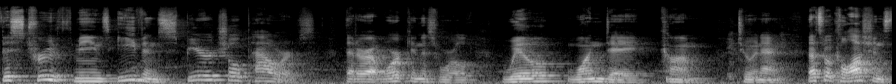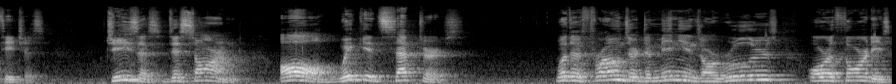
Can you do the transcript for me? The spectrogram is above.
This truth means even spiritual powers that are at work in this world will one day come to an end. That's what Colossians teaches. Jesus disarmed all wicked scepters, whether thrones or dominions or rulers or authorities.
